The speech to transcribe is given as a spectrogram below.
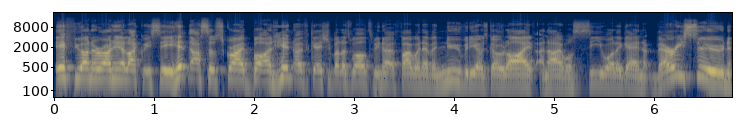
If you're on around here like we see, hit that subscribe button, hit notification bell as well to be notified whenever new videos go live. And I will see you all again very soon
